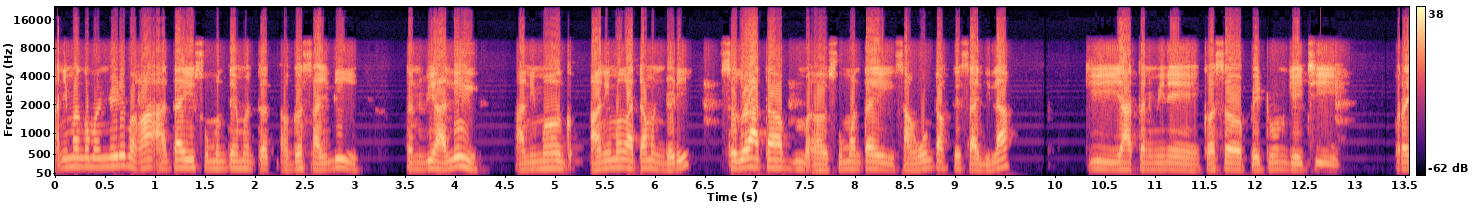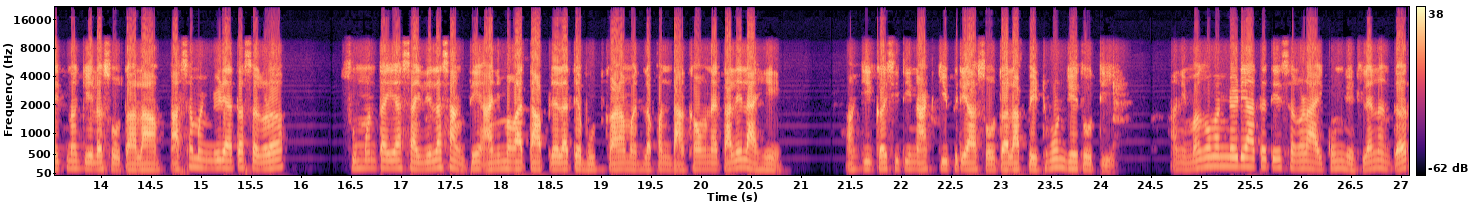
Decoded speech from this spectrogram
आणि मग मंडळी बघा आता हे सुमनते म्हणतात अगं सायली तन्वी आली. आणि मग आणि मग आता मंडळी सगळं आता सुमंताई सुमनताई सांगून टाकते सायलीला की या तन्वीने कसं पेटवून घ्यायची प्रयत्न केला स्वतःला. असं मंडळी आता सगळं सुमनता या सायलीला सांगते. आणि मग आता आपल्याला त्या भूतकाळामधलं पण दाखवण्यात आलेलं आहे. की कशी ती नाटकी प्रिया स्वतःला पेटवून घेत होती. आणि मग मंडळी आता ते सगळं ऐकून घेतल्यानंतर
